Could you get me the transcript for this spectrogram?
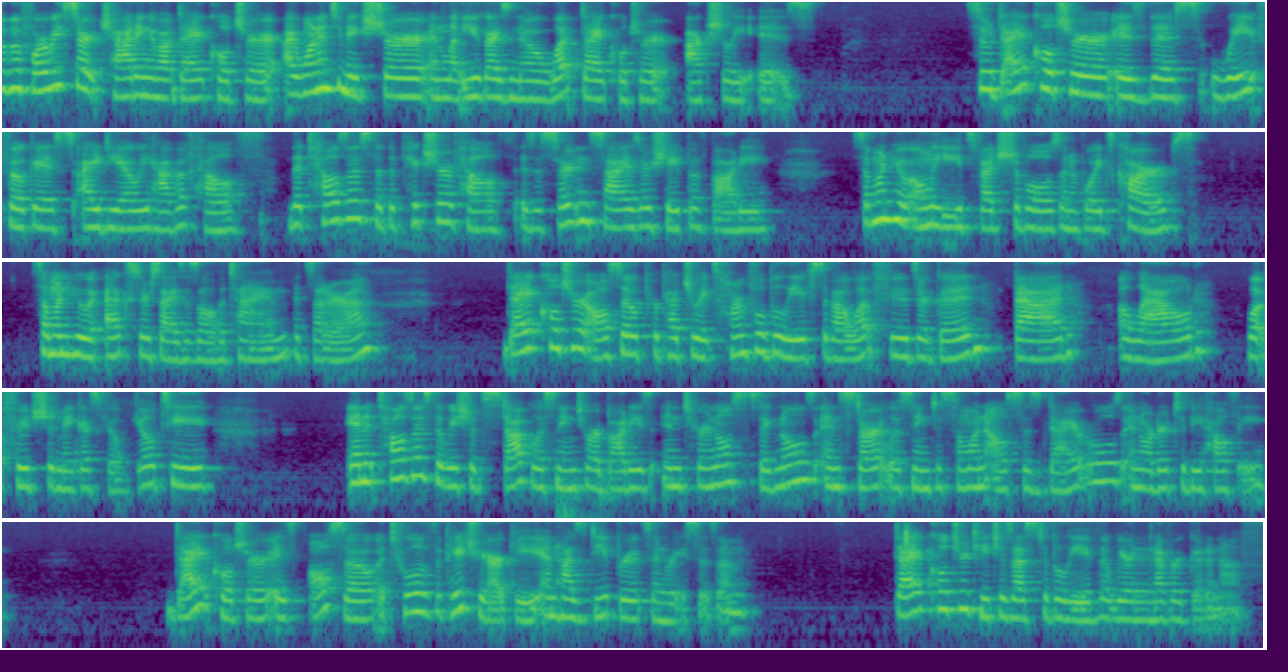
but before we start chatting about diet culture, I wanted to make sure and let you guys know what diet culture actually is. So, diet culture is this weight focused idea we have of health that tells us that the picture of health is a certain size or shape of body, someone who only eats vegetables and avoids carbs, someone who exercises all the time, etc. Diet culture also perpetuates harmful beliefs about what foods are good, bad, allowed, what foods should make us feel guilty. And it tells us that we should stop listening to our body's internal signals and start listening to someone else's diet rules in order to be healthy. Diet culture is also a tool of the patriarchy and has deep roots in racism. Diet culture teaches us to believe that we are never good enough.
